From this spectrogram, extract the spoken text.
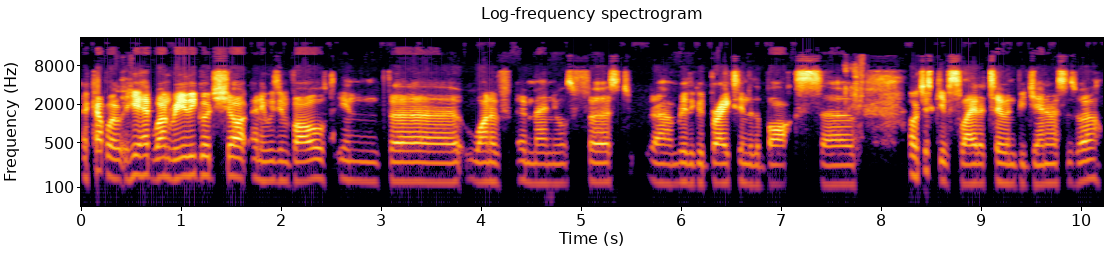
a couple of he had one really good shot and he was involved in the one of Emmanuel's first um, really good breaks into the box. So I'll just give Slater two and be generous as well.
